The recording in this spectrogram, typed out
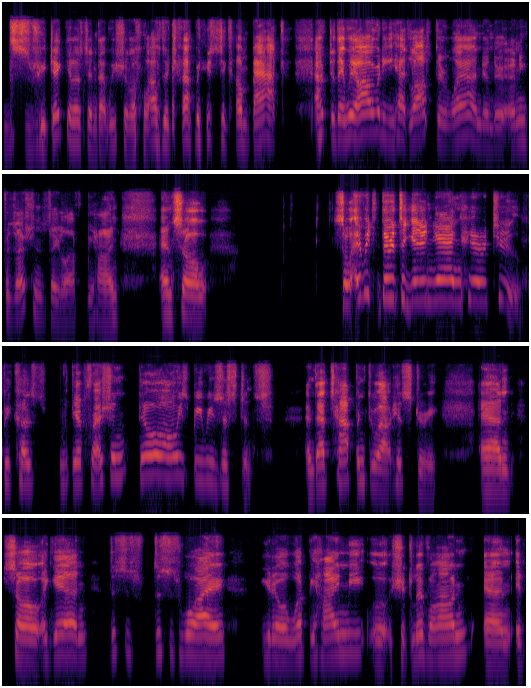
this is ridiculous and that we should allow the Japanese to come back after they we already had lost their land and their any possessions they left behind. And so, so every there's a yin and yang here too, because with the oppression, there will always be resistance. And that's happened throughout history. And so again, this is this is why you know what behind me uh, should live on, and it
